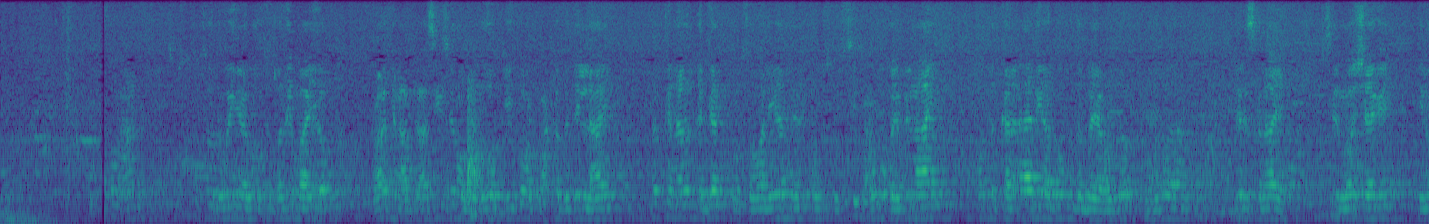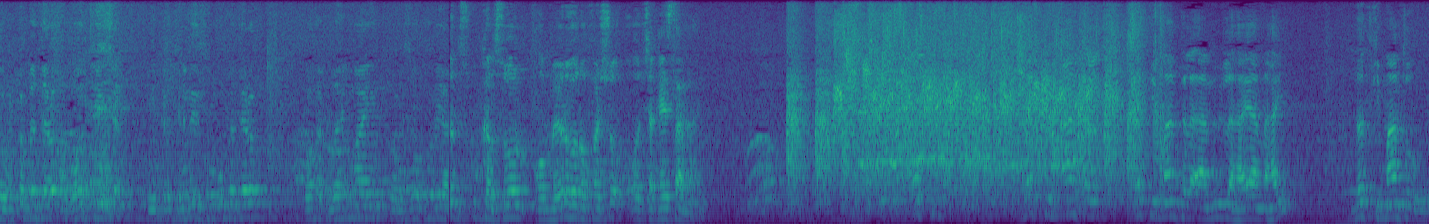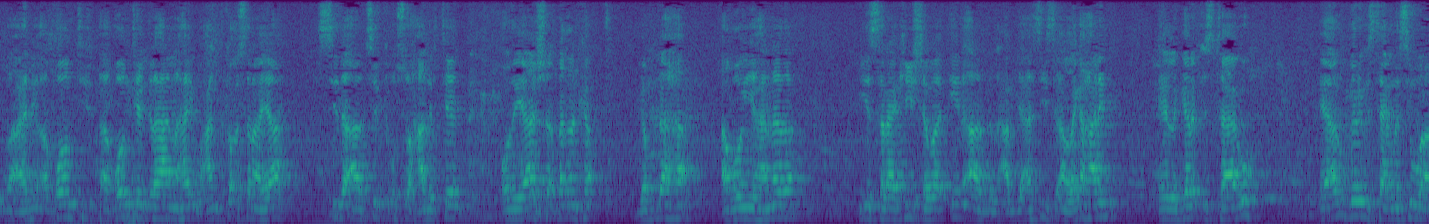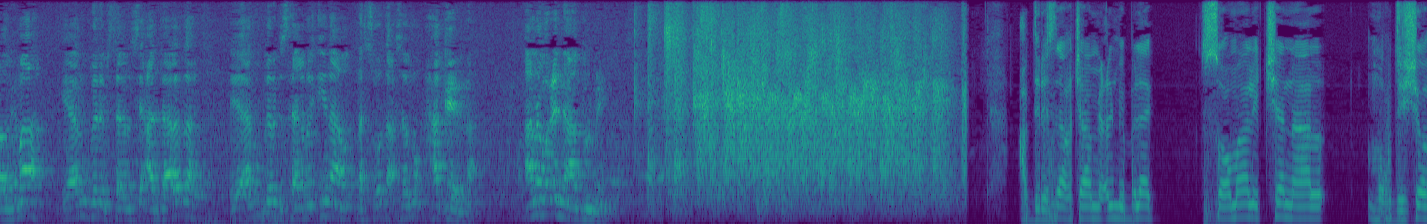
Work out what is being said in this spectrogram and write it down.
Soo dhaweynaya waqti badin maayo. Walaalkan cabdicasiis inuu noqdo kii gobolka wax ka bedeli lahay dadka nala degan oo soomaaliyeed si wax ugu qaybin lahay waddankana aad iyo aad ugu dambeeya waddamada dariskanahay sida loo sheegay inuu wax ka bedelo aqoontiisa iyo kartinimadiisa ugu bedelo gobolka badin maayo waana soo koobiya dad isku kalsoon oo meelahooda fasho oo shaqaysanahay dadkii maanta la aamini lahayaan nahay dadkii maanta yani aqoontii aqoonteedi lahaan nahay waxaan ka codsanayaa sida aad sirka u soo xaadirteen odayaasha dhaqanka gabdhaha aqoon-yahanada iyo saraakiishaba in aadan cabdicasiis aan laga harin ee la garab istaago ee aan u garab istaagno si walaalnimo ah ee aan u garab istaagno si cadaalad ah ee aan u garab istaagno inaan soo dhacsanno xaqeenna. Annagoo cidna aan dulmayn cabdirasaaq jaamic cilmi balaag somaali janaal muqdisho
